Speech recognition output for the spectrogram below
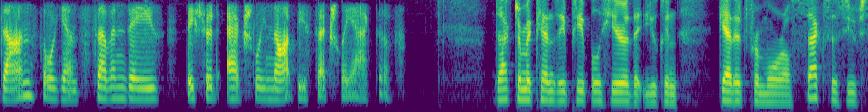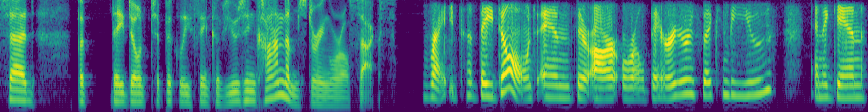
done. So, again, seven days, they should actually not be sexually active. Dr. McKenzie, people hear that you can get it from oral sex, as you've said, but they don't typically think of using condoms during oral sex. Right. They don't. And there are oral barriers that can be used. And again,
